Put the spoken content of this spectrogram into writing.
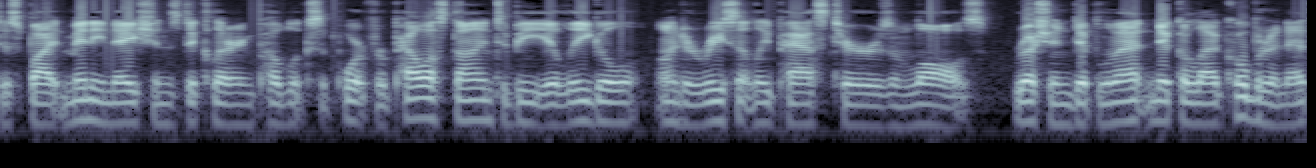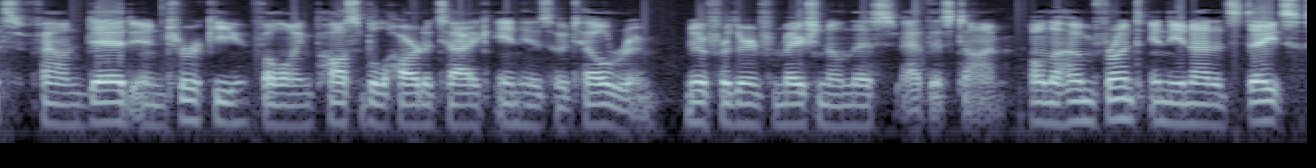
despite many nations declaring public support for Palestine to be illegal under recently passed terrorism laws. Russian diplomat Nikolai Found dead in Turkey following possible heart attack in his hotel room. No further information on this at this time. On the home front in the United States,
